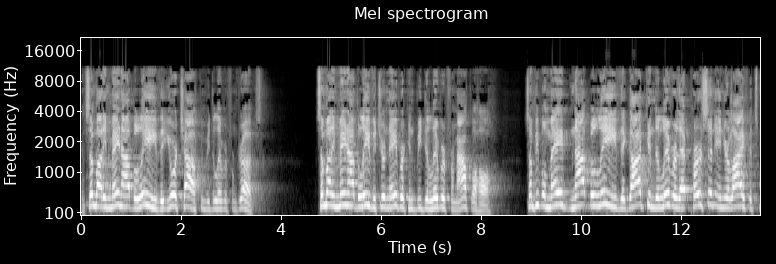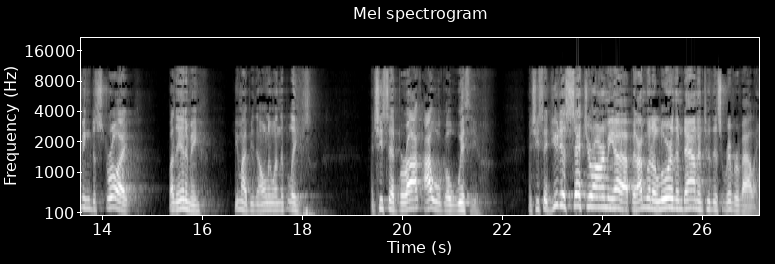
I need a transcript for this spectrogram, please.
And somebody may not believe that your child can be delivered from drugs. Somebody may not believe that your neighbor can be delivered from alcohol. Some people may not believe that God can deliver that person in your life that's being destroyed by the enemy. You might be the only one that believes. And she said, Barak, I will go with you. And she said, you just set your army up and I'm going to lure them down into this river valley.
